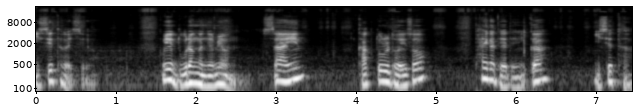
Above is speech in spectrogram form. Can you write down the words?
2세타가 있어요. 그럼 이게 누구랑 같냐면 사인 각도를 더해서 파이가 돼야 되니까 2세타.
